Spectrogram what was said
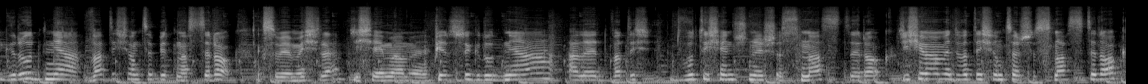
grudnia 2015 rok. Tak sobie myślę. Dzisiaj mamy 1 grudnia, ale 2000 2016 rok. Dzisiaj mamy 2016 rok,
